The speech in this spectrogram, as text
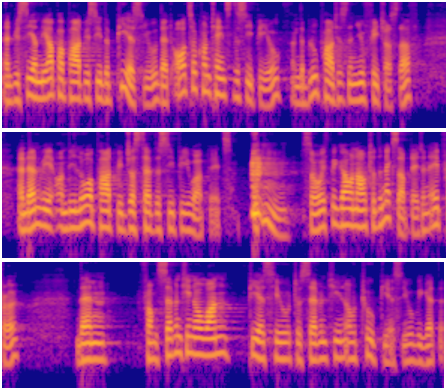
And we see on the upper part, we see the PSU that also contains the CPU. And the blue part is the new feature stuff. And then we, on the lower part, we just have the CPU updates. so if we go now to the next update in April, then from 1701 PSU to 1702 PSU, we get the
